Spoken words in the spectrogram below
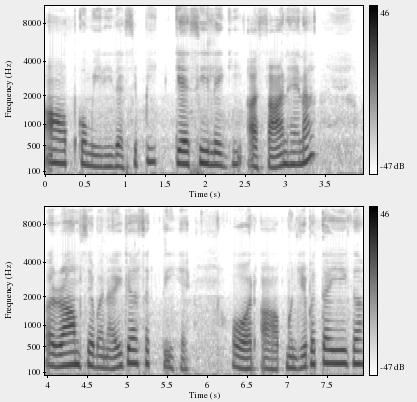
आपको मेरी रेसिपी कैसी लगी। आसान है ना? आराम से बनाई जा सकती है। और आप मुझे बताइएगा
